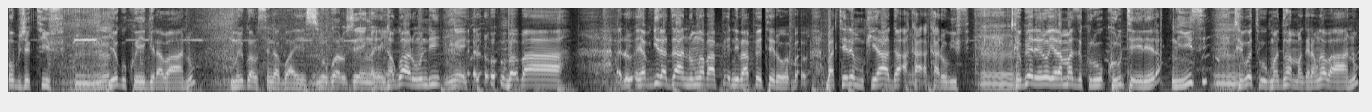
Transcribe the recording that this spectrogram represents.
objectif yo gukwegera abantu muri rwa rusenga rwa yesu Eh, nka rwa rundi Eh, yabwira za ntumwa ni ba petero ba- batere mu kiyaga aka- akaroba ifi. Twebwe rero yaramaze kuru- kuruterera mu isi twebwe tuguma duhamagaramwo abantu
